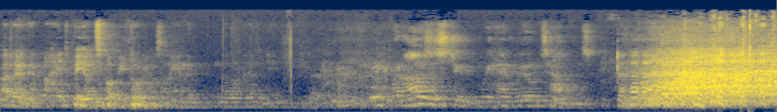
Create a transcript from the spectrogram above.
I don't know. I hate to put you on the spot, but you probably got something in the, in the locker, haven't you? When I was a student, we had real talent.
